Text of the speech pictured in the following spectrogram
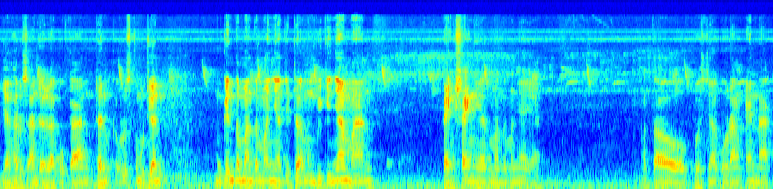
yang harus anda lakukan dan terus kemudian mungkin teman-temannya tidak membuat nyaman pengseng ya teman-temannya ya atau bosnya kurang enak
